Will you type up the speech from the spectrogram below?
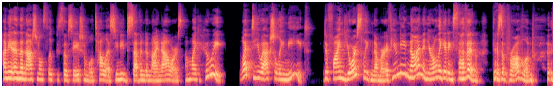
I mean, and the National Sleep Association will tell us you need seven to nine hours. I'm like, hooey, what do you actually need? Define your sleep number. If you need nine and you're only getting seven, there's a problem.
